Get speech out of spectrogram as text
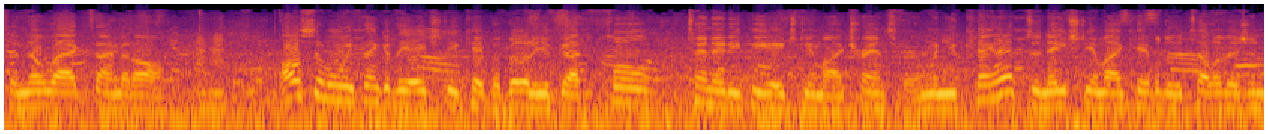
So no lag time at all. Mm-hmm. Also, when we think of the HD capability, you've got full 1080p HDMI transfer. And when you connect an HDMI cable to the television,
